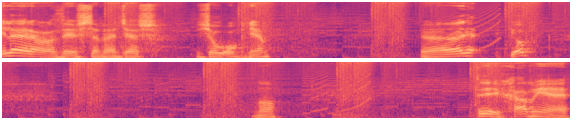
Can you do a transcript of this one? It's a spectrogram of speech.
Ile razy jeszcze będziesz? Wziął ogniem? Eee. Jop. No. Ty, chamie.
